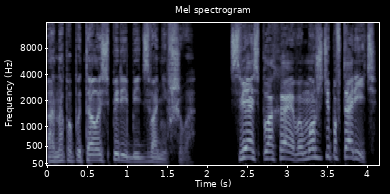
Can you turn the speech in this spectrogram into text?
Она попыталась перебить звонившего. «Связь плохая, вы можете повторить?»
